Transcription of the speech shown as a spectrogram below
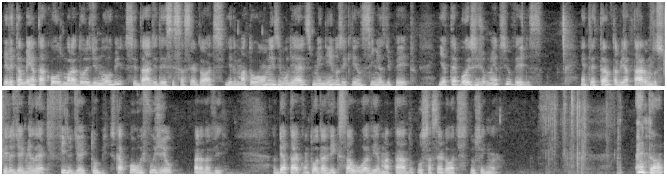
Ele também atacou os moradores de Nobe, cidade desses sacerdotes, e ele matou homens e mulheres, meninos e criancinhas de peito, e até bois e jumentos e ovelhas. Entretanto, Abiatar, um dos filhos de Aimeleque, filho de Aitube, escapou e fugiu para Davi. Abiatar contou a Davi que Saul havia matado os sacerdotes do Senhor. Então,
